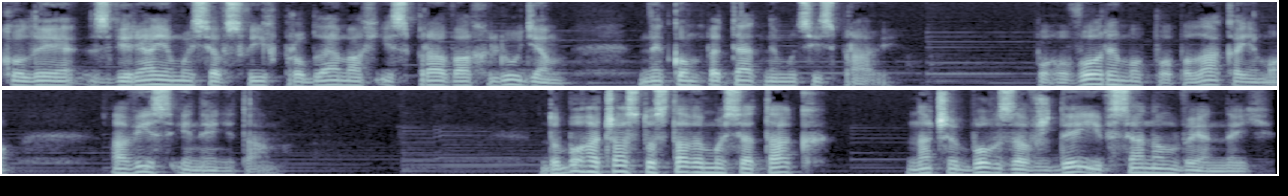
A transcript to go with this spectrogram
коли звіряємося в своїх проблемах і справах людям, некомпетентним у цій справі. Поговоримо, пополакаємо, а віз і нині там. До Бога часто ставимося так, наче Бог завжди і все нам винний,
